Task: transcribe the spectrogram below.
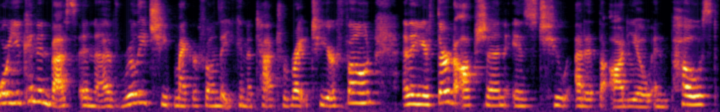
or you can invest in a really cheap microphone that you can attach right to your phone. And then your third option is to edit the audio in post.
